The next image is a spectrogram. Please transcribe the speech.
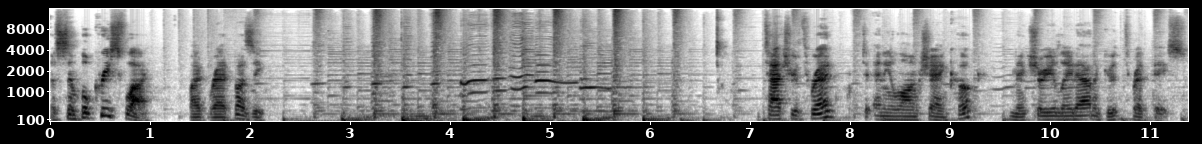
A Simple Crease Fly by Brad Buzzi. Attach your thread to any long shank hook. Make sure you lay down a good thread base.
